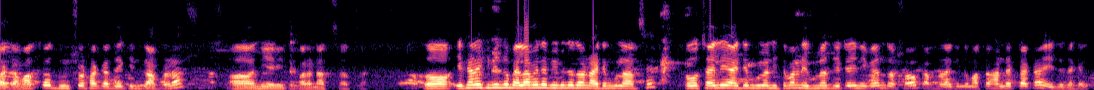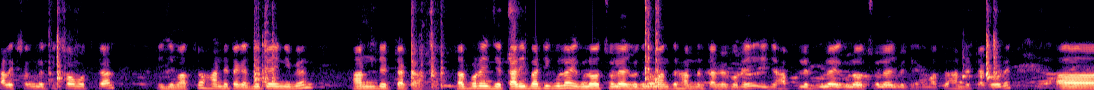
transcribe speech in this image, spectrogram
টাকা মাত্র দুইশো টাকা দিয়ে কিন্তু আপনারা নিয়ে নিতে পারেন। আচ্ছা আচ্ছা। তো এখানে কিন্তু মেলামেনে বিভিন্ন ধরনের আইটেমগুলো আছে। তো চাইলে এই আইটেমগুলো নিতে পারেন। এগুলো যেটাই নেবেন দর্শক আপনারা কিন্তু মাত্র হান্ড্রেড টাকা। এই যে দেখেন কালেকশনগুলো কি চমৎকার। এই যে মাত্র হান্ড্রেড টাকা যেটাই নেবেন হান্ড্রেড টাকা। তারপরে এই যে কারি বাটিগুলো এগুলো চলে আসবে কিন্তু মাত্র হান্ড্রেড টাকা করে। এই যে হাফ প্লেটগুলো এগুলো চলে আসবে কিন্তু মাত্র হান্ড্রেড টাকা করে। আহ,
